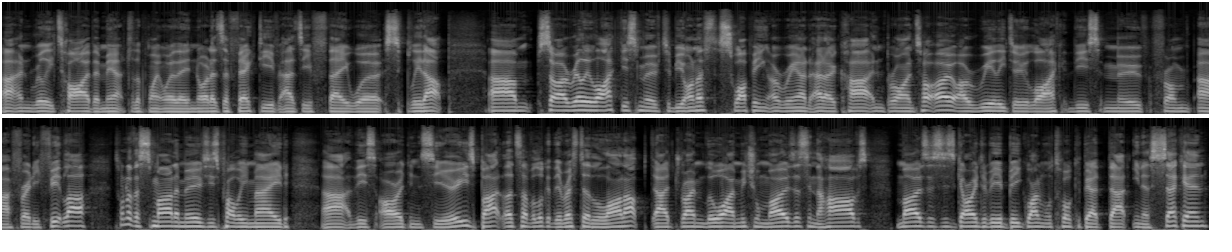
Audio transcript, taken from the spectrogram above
and really tie them out to the point where they're not as effective as if they were split up. Um, so I really like this move, to be honest. Swapping around Addo-Carr and Brian To'o, I really do like this move from uh, Freddie Fittler. It's one of the smarter moves he's probably made uh, this Origin series. But let's have a look at the rest of the lineup. Uh, Luai, Mitchell Moses in the halves. Moses is going to be a big one. We'll talk about that in a second.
